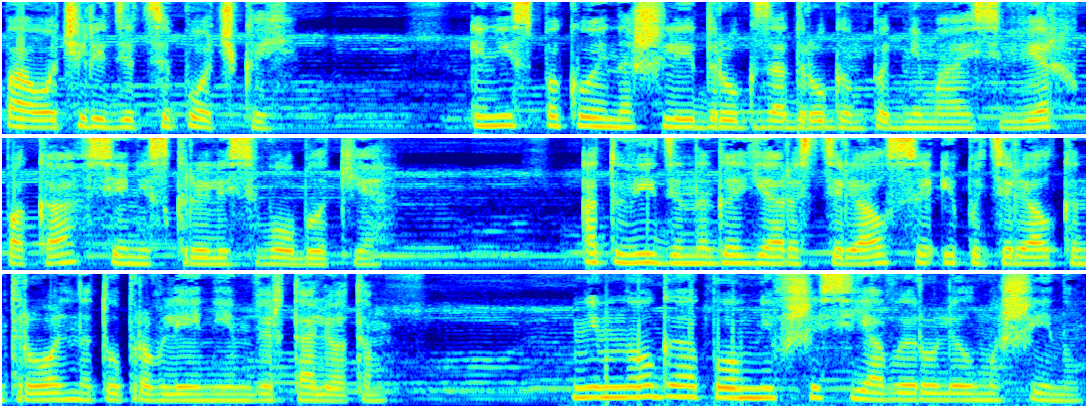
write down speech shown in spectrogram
По очереди цепочкой. Они спокойно шли друг за другом, поднимаясь вверх, пока все не скрылись в облаке. От увиденного я растерялся и потерял контроль над управлением вертолетом. Немного опомнившись, я вырулил машину,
